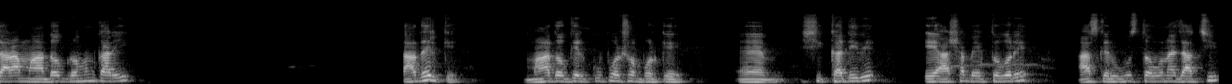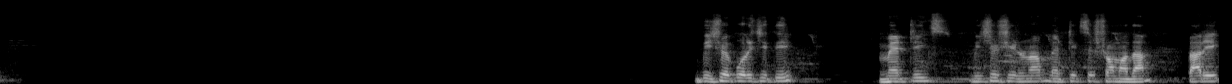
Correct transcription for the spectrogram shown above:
যারা মাদক গ্রহণকারী তাদেরকে মাদকের কুপল সম্পর্কে শিক্ষা দিবে। এ আশা ব্যক্ত করে আজকের উপস্থাপনায় যাচ্ছি। বিষয় পরিচিতি, ম্যাট্রিক্স, বিষয় শিরোনাম, ম্যাট্রিক্সের সমাধান, তারিখ,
